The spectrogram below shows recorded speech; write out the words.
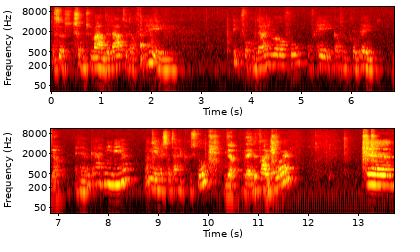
of dat ik soms maanden later dacht van, hé, hey, ik voel me daar niet meer over. Of hé, hey, ik had een probleem. Ja. Dat heb ik eigenlijk niet meer. Wanneer is dat eigenlijk gestopt? ja, nee, dat. Waardoor? Ehm,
